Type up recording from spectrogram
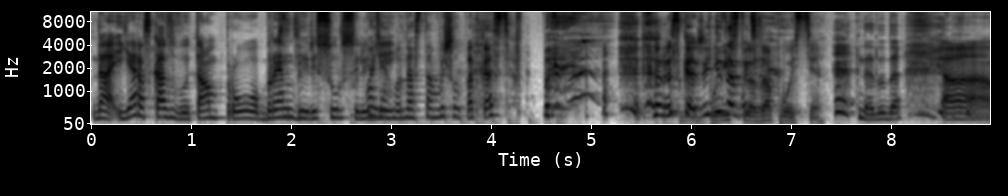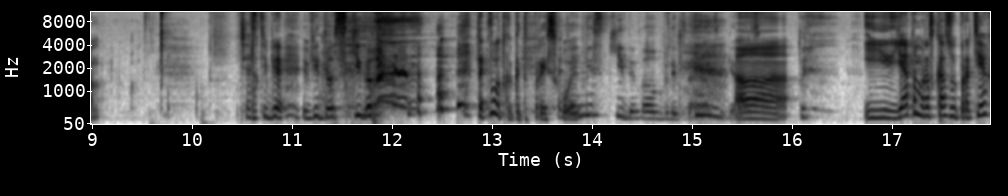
да, я рассказываю там про бренды, ресурсы людей. У нас там вышел подкаст. Расскажи, не забудь. Быстро запусти. Да-да-да. А, Сейчас так... тебе видос скидывал. Так вот, как это происходит. Я не скидывал, блин. И я там рассказываю про тех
